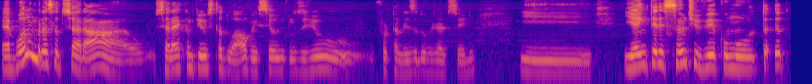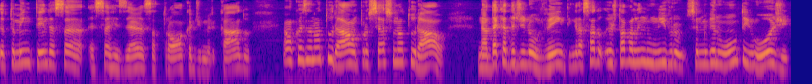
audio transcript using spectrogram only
É boa lembrança do Ceará. O Ceará é campeão estadual, venceu inclusive o Fortaleza do Rogério Ceni. E, e é interessante ver como. Eu, eu também entendo essa, essa reserva, essa troca de mercado. É uma coisa natural, um processo natural na década de 90, engraçado, eu estava lendo um livro, se não me engano, ontem ou hoje,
